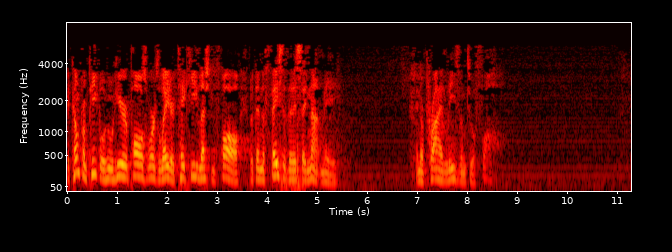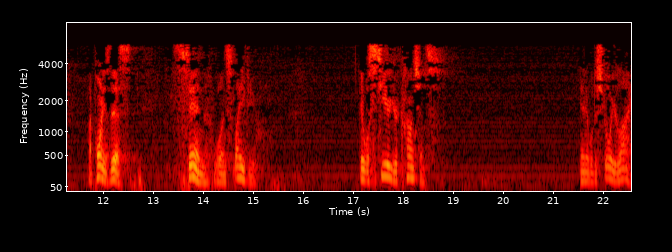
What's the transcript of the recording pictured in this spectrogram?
They come from people who hear Paul's words later, take heed lest you fall, but then the face of it, they say, not me. And their pride leads them to a fall. My point is this sin will enslave you, it will sear your conscience, and it will destroy your life.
